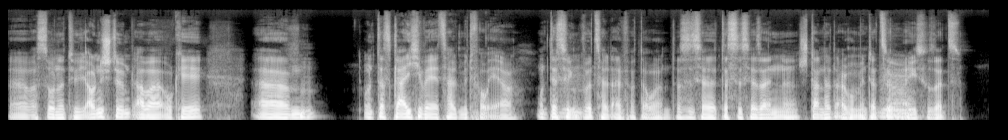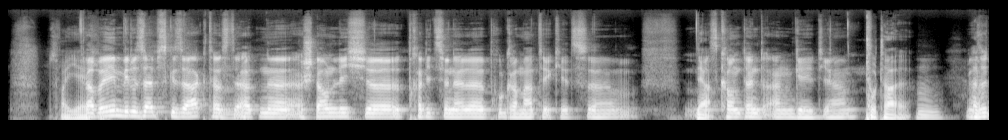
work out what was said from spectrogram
äh, was so natürlich auch nicht stimmt, aber okay. Ähm, mhm. Und das gleiche wäre jetzt halt mit VR. Und deswegen mhm. wird es halt einfach dauern. Das ist ja, das ist ja seine Standardargumentation eigentlich so seit zwei Jahren. Aber eben, wie du selbst gesagt hast, mhm. er hat eine erstaunlich äh, traditionelle Programmatik jetzt. Äh, ja. was Content angeht, ja. Total. Hm. Also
